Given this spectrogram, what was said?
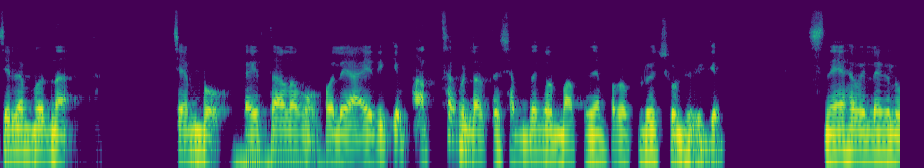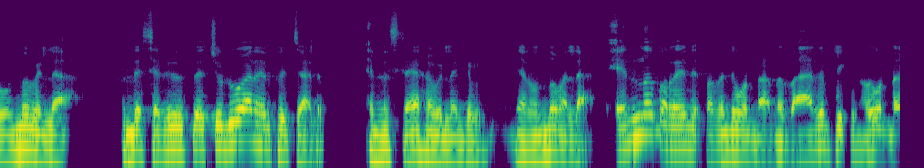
ചിലമ്പുന്ന ചെമ്പോ കൈത്താളമോ പോലെ ആയിരിക്കും. അർത്ഥമില്ലാത്ത ശബ്ദങ്ങൾ മാത്രം ഞാൻ പുറപ്പെടുവിച്ചുകൊണ്ടിരിക്കും. സ്നേഹമില്ലെങ്കിൽ ഒന്നുമില്ല. എന്റെ ശരീരത്തെ ചുടുവാൻ ഏൽപ്പിച്ചാലും എന്നിൽ സ്നേഹമില്ലെങ്കിൽ ഞാൻ ഒന്നുമല്ല എന്ന് പറഞ്ഞ് പറഞ്ഞുകൊണ്ടാണ് ഇത് ആരംഭിക്കുന്നത്. അതുകൊണ്ട്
